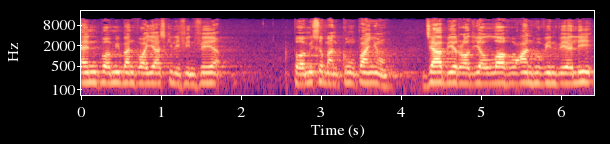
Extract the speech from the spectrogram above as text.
un parmi les voyages qu'il vient faire compagnons Jabir radiallahu anhu vers lui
